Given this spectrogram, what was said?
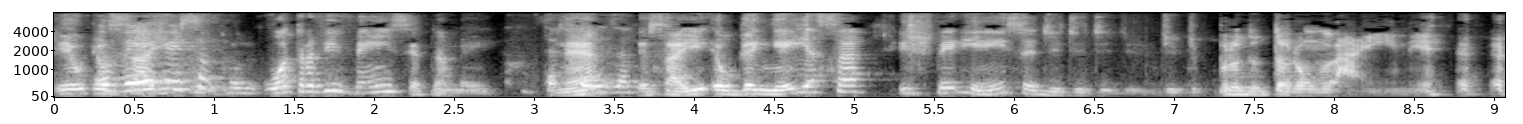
eu, eu, eu saí isso... com outra vivência também, né? Eu saí, eu ganhei essa experiência de, de, de, de, de produtor online.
